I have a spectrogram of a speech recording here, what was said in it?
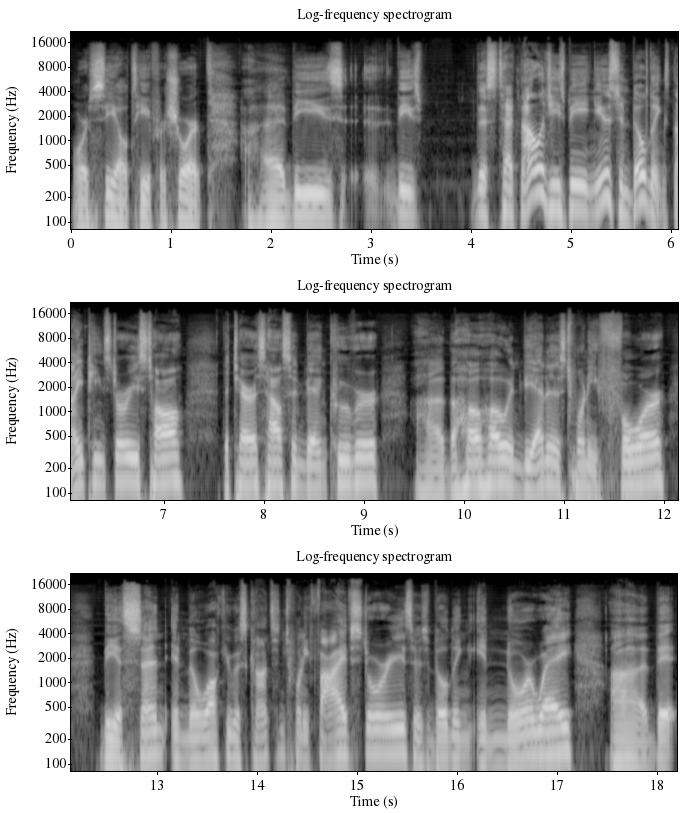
or CLT for short. Uh, these these this technology is being used in buildings 19 stories tall. The Terrace House in Vancouver, uh, the Ho Ho in Vienna is 24. The Ascent in Milwaukee, Wisconsin, 25 stories. There's a building in Norway uh, that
